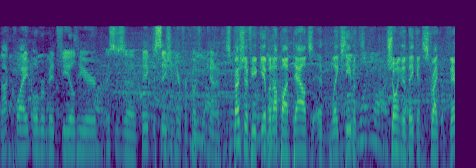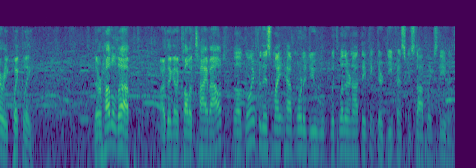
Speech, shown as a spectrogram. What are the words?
Not quite over midfield here. This is a big decision here for Coach McKenna. Especially if you give it up on downs and Lake Stevens showing that they can strike very quickly. They're huddled up. Are they going to call a timeout? Well, going for this might have more to do with whether or not they think their defense can stop Lake Stevens.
